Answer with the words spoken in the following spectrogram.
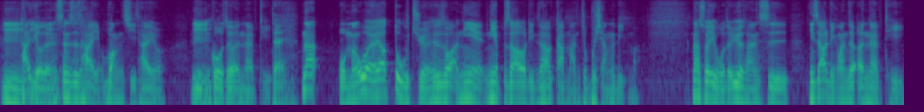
嗯他有的人嗯甚至他也忘记他有领过这个 NFT。对那我们为了要杜绝，就是说你也你也不知道领这要干嘛，你就不想领嘛。那所以我的乐团是，你只要领完这 NFT，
